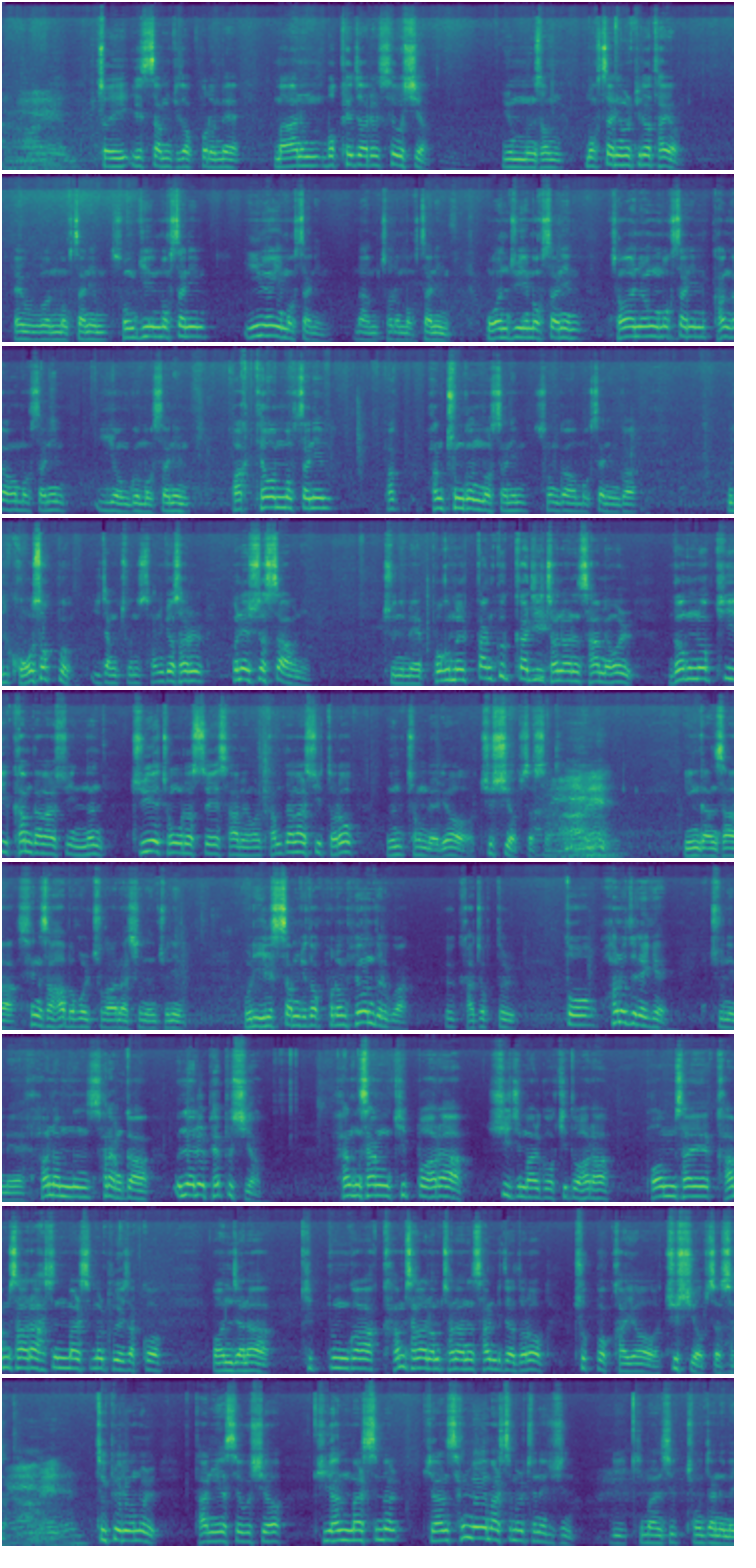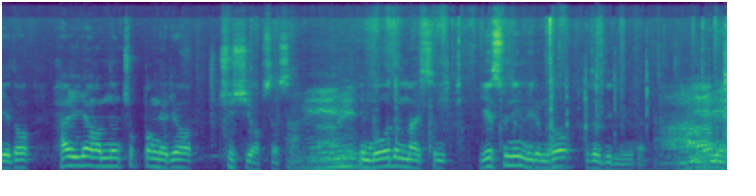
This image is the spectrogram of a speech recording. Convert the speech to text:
저희 일삼 기독 포럼에 많은 목회자를 세우시어 윤문선 목사님을 비롯하여 배우건 목사님, 송기인 목사님, 이명희 목사님, 남철원 목사님, 원주희 목사님, 정한용 목사님, 강강호 목사님, 이용구 목사님, 박태원 목사님, 박 황충건 목사님, 송가호 목사님과 우리 고속부 이장춘 선교사를 보내주셨사오니 주님의 복음을 땅끝까지 전하는 사명을 넉넉히 감당할 수 있는 주의 종으로서의 사명을 감당할 수 있도록 은총 내려 주시옵소서. 아멘. 인간사 생사화복을 주관하시는 주님, 우리 일삼유독 포럼 회원들과 그 가족들 또 환우들에게 주님의 한없는 사랑과 은혜를 베푸시어 항상 기뻐하라 쉬지 말고 기도하라 범사에 감사하라 하신 말씀을 부여잡고 언제나 기쁨과 감사가 넘쳐나는 삶이 되도록 축복하여 주시옵소서. 아멘. 특별히 오늘 단위에 세우시어 귀한 말씀을 귀한 생명의 말씀을 전해주신 우리 김한식 총장님에게도 한량없는 축복 내려 주시옵소서. 이 모든 말씀 예수님 이름으로 기도드립니다. 아멘.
